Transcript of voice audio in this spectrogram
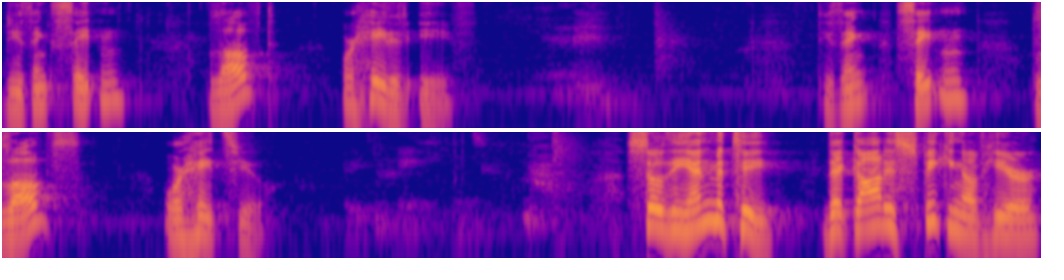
Do you think Satan loved or hated Eve? Do you think Satan loves or hates you? So the enmity that God is speaking of here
